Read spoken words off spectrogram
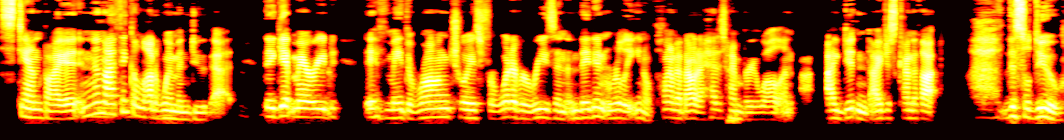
stand by it. And then I think a lot of women do that. They get married they have made the wrong choice for whatever reason and they didn't really you know plan it out ahead of time very well and i didn't. I just kind of thought ah, this will do.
